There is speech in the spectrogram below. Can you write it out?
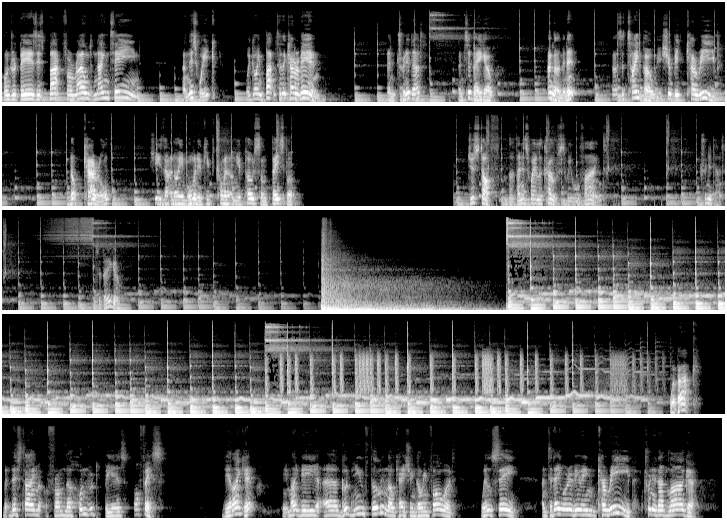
100 Beers is back for round 19. And this week, we're going back to the Caribbean and Trinidad and Tobago. Hang on a minute, that's a typo. It should be Carib, not Carol. She's that annoying woman who keeps commenting on your posts on Facebook. Just off the Venezuela coast, we will find Trinidad Tobago. We're back, but this time from the 100 Beers office. Do you like it? It might be a good new filming location going forward. We'll see. And today we're reviewing Carib Trinidad Lager,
